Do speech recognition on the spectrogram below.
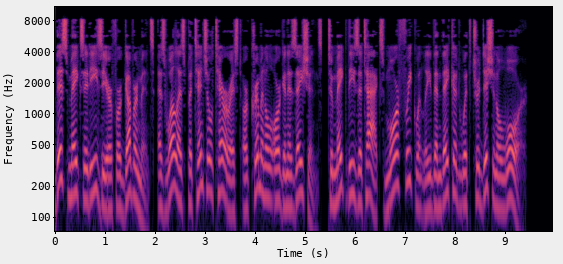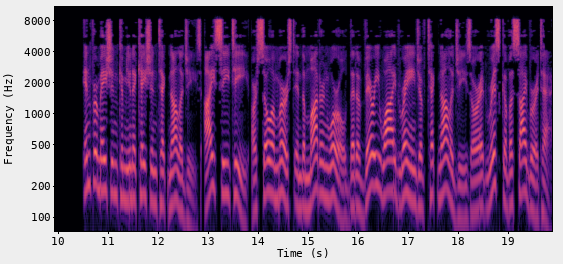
This makes it easier for governments, as well as potential terrorist or criminal organizations, to make these attacks more frequently than they could with traditional war. Information communication technologies ICT are so immersed in the modern world that a very wide range of technologies are at risk of a cyberattack.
